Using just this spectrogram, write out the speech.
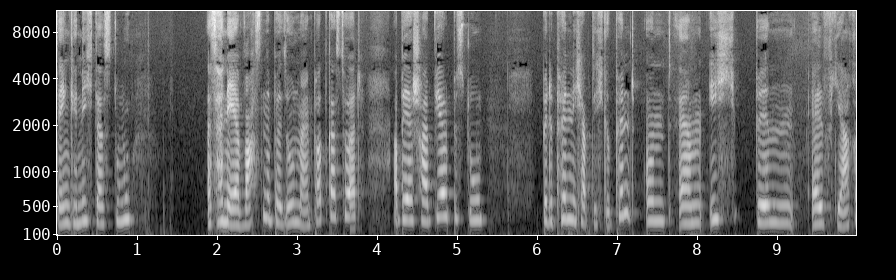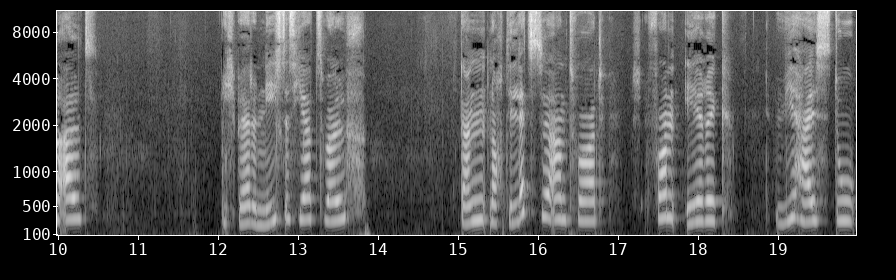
denke nicht, dass du als eine erwachsene Person meinen Podcast hört. Aber er schreibt, wie alt bist du? Bitte pin, ich habe dich gepinnt und ähm, ich bin elf Jahre alt. Ich werde nächstes Jahr zwölf. Dann noch die letzte Antwort von Erik. Wie heißt du?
